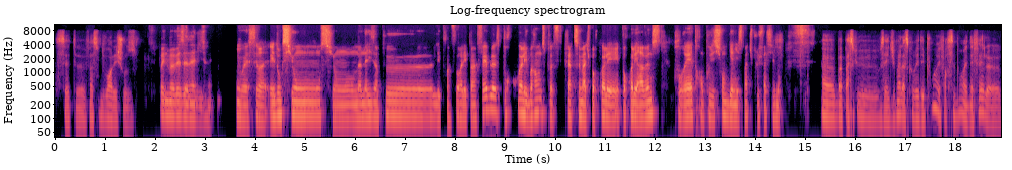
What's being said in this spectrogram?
cette euh, façon de voir les choses. C'est pas une mauvaise analyse. oui. Ouais, c'est vrai. Et donc, si on, si on analyse un peu les points forts et les points faibles, pourquoi les Browns peuvent faire de ce match? Pourquoi les, pourquoi les Ravens pourraient être en position de gagner ce match plus facilement? Euh, bah parce que vous avez du mal à scorer des points et forcément en NFL, euh,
